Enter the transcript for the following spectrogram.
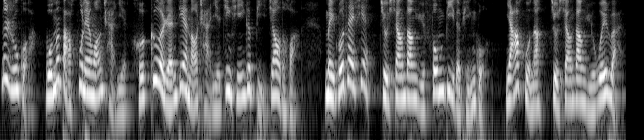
那如果啊，我们把互联网产业和个人电脑产业进行一个比较的话，美国在线就相当于封闭的苹果，雅虎呢就相当于微软，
